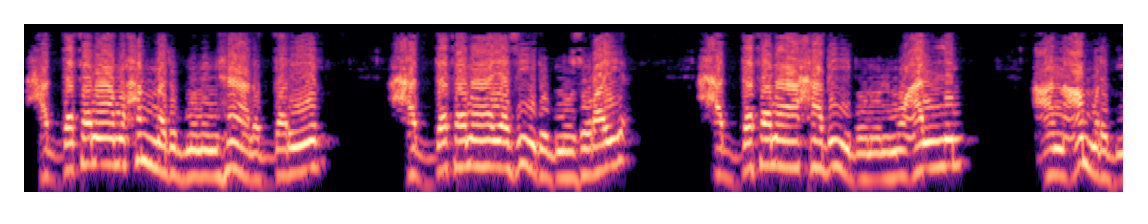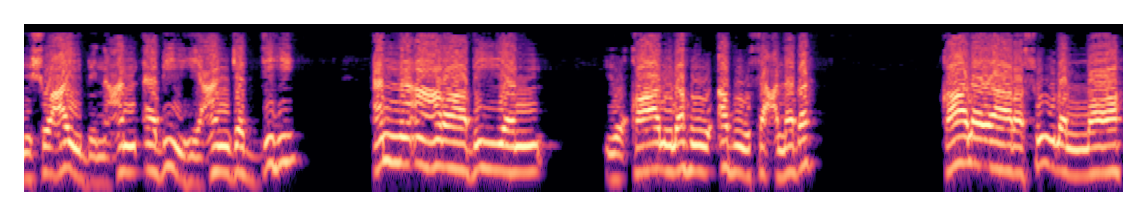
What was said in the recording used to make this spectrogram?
حدثنا محمد بن منهال الضرير حدثنا يزيد بن زريع حدثنا حبيب المعلم عن عمرو بن شعيب عن أبيه عن جده أن أعرابيا يقال له أبو ثعلبة قال يا رسول الله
